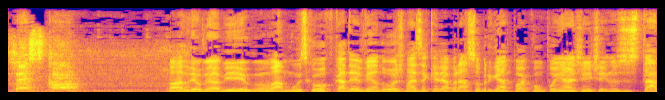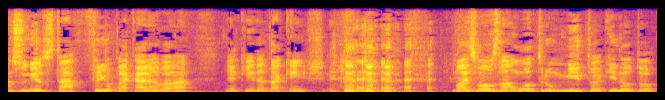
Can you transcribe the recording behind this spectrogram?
Fast Car. Valeu, meu amigo. Uma música eu vou ficar devendo hoje, mas aquele abraço, obrigado por acompanhar a gente aí nos Estados Unidos. Tá frio pra caramba lá e aqui ainda tá quente. mas vamos lá, um outro mito aqui, doutor,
